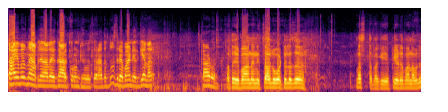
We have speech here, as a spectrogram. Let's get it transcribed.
टाइमच नाही आपल्याला आता हे गार करून ठेवत आता दुसऱ्या भांड्यात घेणार. काढून. आता हे बाणाने चालू वाटलं मस्त बाकी पेड बनवलं.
